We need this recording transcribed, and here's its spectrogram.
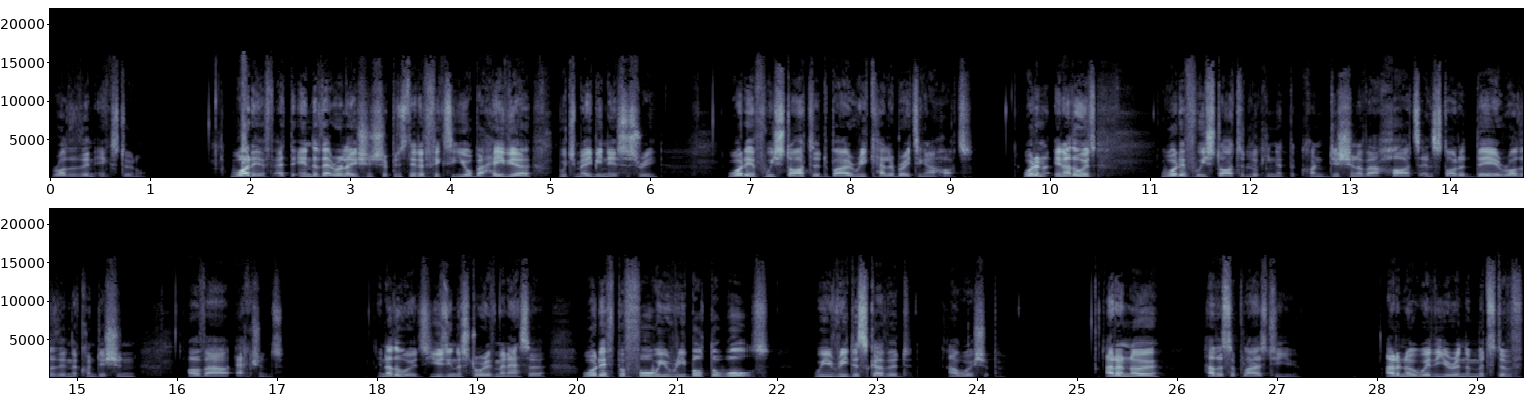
rather than external? What if at the end of that relationship, instead of fixing your behavior, which may be necessary, what if we started by recalibrating our hearts? What in, in other words, what if we started looking at the condition of our hearts and started there rather than the condition of our actions? In other words, using the story of Manasseh, what if before we rebuilt the walls, we rediscovered our worship? I don't know how this applies to you. I don't know whether you're in the midst of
